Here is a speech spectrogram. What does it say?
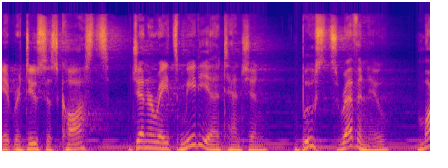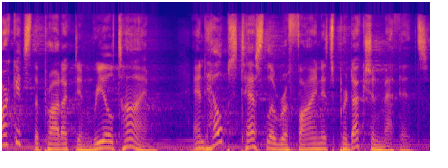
It reduces costs, generates media attention, boosts revenue, markets the product in real time, and helps Tesla refine its production methods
